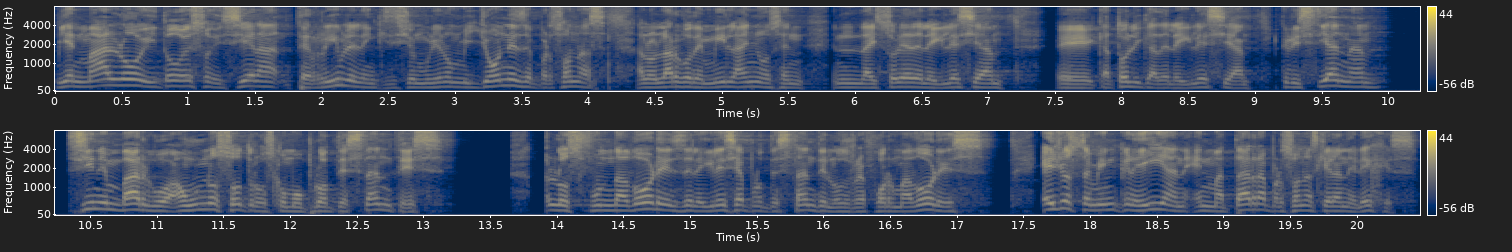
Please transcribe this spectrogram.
bien malo y todo eso. Y sí, era terrible la Inquisición. Murieron millones de personas a lo largo de mil años en, la historia de la iglesia eh, católica, de la iglesia cristiana. Sin embargo, aún nosotros como protestantes los fundadores de la iglesia protestante, los reformadores, ellos también creían en matar a personas que eran herejes.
